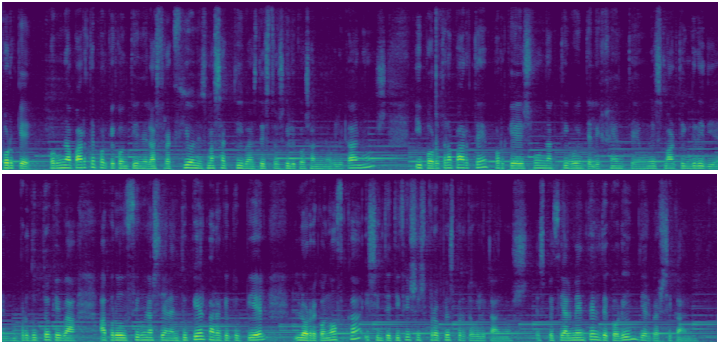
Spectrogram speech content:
¿Por qué? Por una parte porque contiene las fracciones más activas de estos glicosaminoglicanos y por otra parte porque es un activo inteligente, un smart ingredient, un producto que va a producir una señal en tu piel para que tu piel lo reconozca y sintetice sus propios protoglicanos, especialmente el decorin y el versicano.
